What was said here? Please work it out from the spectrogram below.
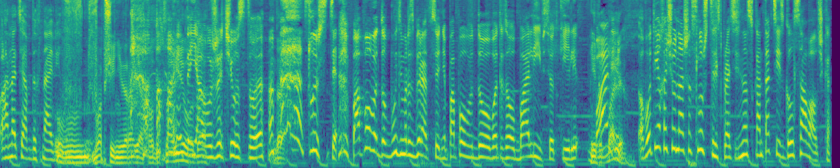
она тебя вдохновила. в- вообще невероятно вдохновила. Это я уже чувствую. Слушайте, по поводу, будем разбираться сегодня по поводу вот этого Бали все-таки или, Бали. А Вот я хочу наших слушателей спросить. У нас в ВКонтакте есть голосовалочка.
